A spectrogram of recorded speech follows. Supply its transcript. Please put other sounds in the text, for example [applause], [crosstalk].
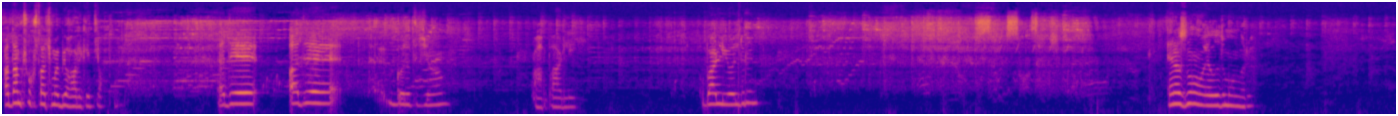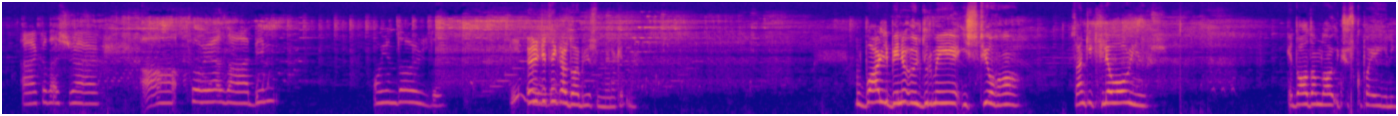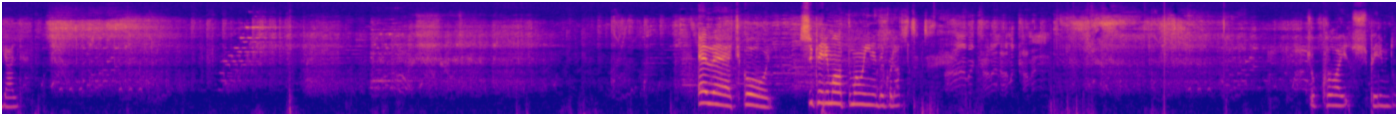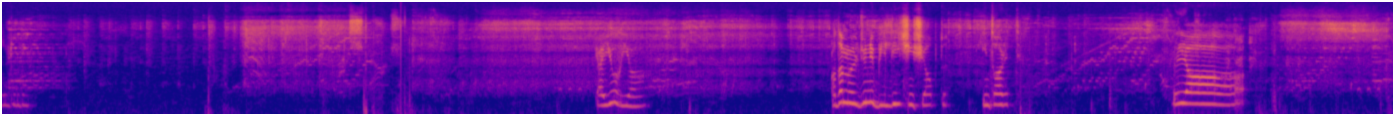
Adam çok saçma bir hareket yaptı. Hadi hadi gol atacağım. Ah Barley. Barley'i öldürün. En azından oyaladım onları. Arkadaşlar aa, Poyraz abim oyunda öldü. Değil mi? Önce tekrar doğabiliyorsun merak etme. Bu Barley beni öldürmeyi istiyor ha. Sanki kilava oynuyoruz. Ya da adam daha 300 kupaya yeni geldi. Evet gol. Süperimi attım ama yine de gol attım. Çok kolay süperimi doldurdum. Ya yuh ya. Adam öldüğünü bildiği için şey yaptı. İntihar etti. Ya.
